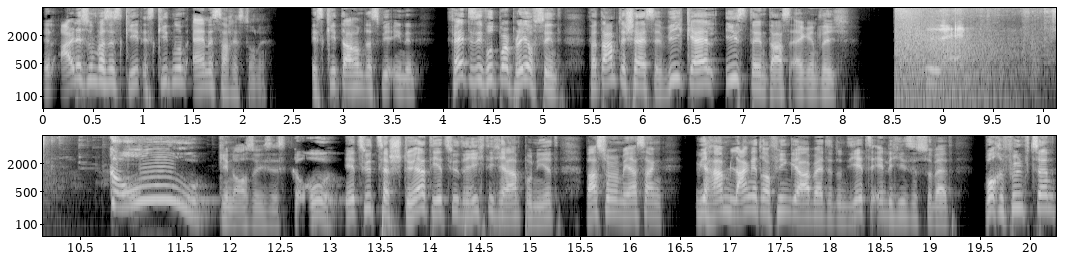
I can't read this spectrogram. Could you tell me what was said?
Denn alles, um was es geht, es geht nur um eine Sache, Stoney. Es geht darum, dass wir in den Fantasy Football Playoffs sind. Verdammte Scheiße, wie geil ist denn das eigentlich? Go! Genau so ist es. Go! Jetzt wird zerstört, jetzt wird richtig ramponiert. Was soll man mehr sagen? Wir haben lange darauf hingearbeitet und jetzt endlich ist es soweit. Woche 15,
